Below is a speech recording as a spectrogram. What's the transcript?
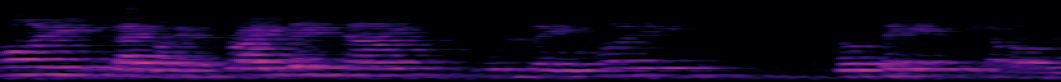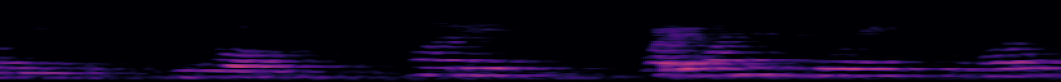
honey, like on a Friday night, you say, honey, don't say anything about the dishes. You go, honey, what I want you to do is tomorrow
